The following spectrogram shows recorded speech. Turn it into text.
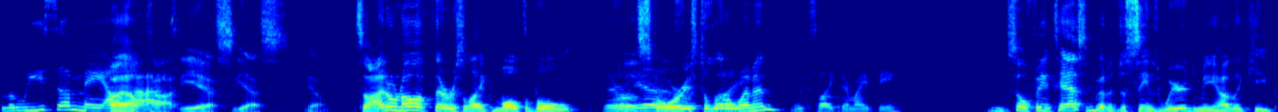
Louisa May Alcott. Alcott. Yes. Yes. Yeah. So I don't know if there's like multiple There uh, is, stories to Little like. Women. Looks like there might be. so fantastic, but it just seems weird to me how they keep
